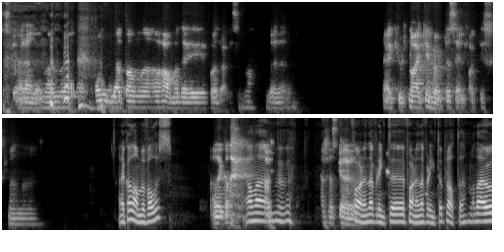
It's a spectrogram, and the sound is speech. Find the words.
Skal være ærlig. Men det er hyggelig at han har med det i foredraget sitt. Det, det er kult. Nå har jeg ikke hørt det selv, faktisk, men Det kan anbefales. Ja, det kan, jeg det. Faren din, er flink til, faren din er flink til å prate. Men det er jo,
